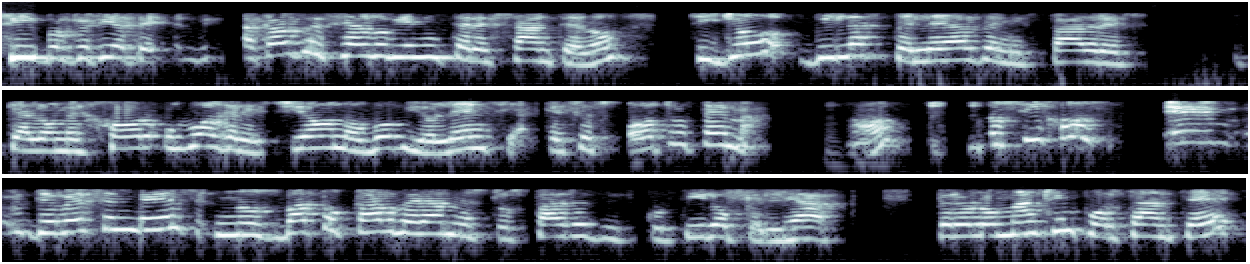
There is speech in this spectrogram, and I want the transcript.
Sí, porque fíjate, acabas de decir algo bien interesante, ¿no? Si yo vi las peleas de mis padres que a lo mejor hubo agresión, hubo violencia, que ese es otro tema, ¿no? Los hijos, eh, de vez en vez, nos va a tocar ver a nuestros padres discutir o pelear, pero lo más importante,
